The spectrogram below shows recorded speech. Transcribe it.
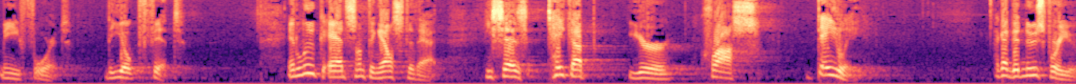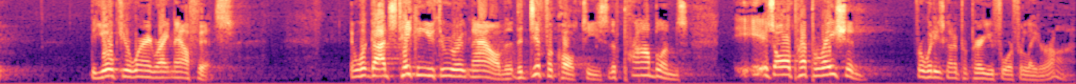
me for it. The yoke fit. And Luke adds something else to that. He says, Take up your cross daily. I got good news for you. The yoke you're wearing right now fits. And what God's taking you through right now, the, the difficulties, the problems, is all preparation for what He's going to prepare you for for later on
